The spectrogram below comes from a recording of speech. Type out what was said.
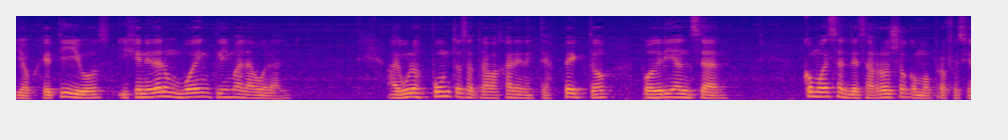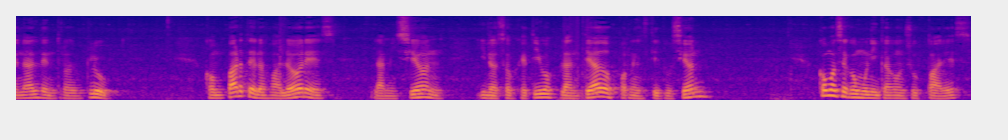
y objetivos y generar un buen clima laboral. Algunos puntos a trabajar en este aspecto podrían ser cómo es el desarrollo como profesional dentro del club. ¿Comparte los valores, la misión y los objetivos planteados por la institución? ¿Cómo se comunica con sus pares?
